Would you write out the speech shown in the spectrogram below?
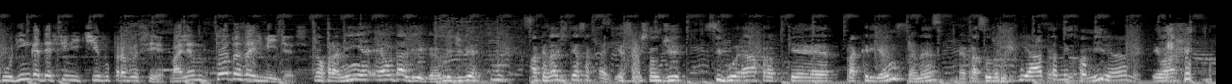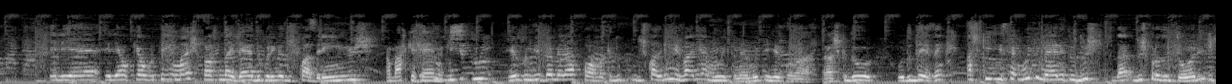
Coringa definitivo pra você? Valendo todas as mídias. Não, pra mim é, é o da Liga. Eu me diverto, apesar de ter essa, essa questão de segurar pra, porque é pra criança, né? É pra todos os piada pra tá me toda a família. Eu acho que ele é, ele é o que eu tenho mais próximo da ideia do Coringa dos quadrinhos. A Mark Hamill. Resumido, resumido da melhor forma, que do, dos quadrinhos varia muito, né? Muito irregular. Eu acho que do, o do desenho. Acho que isso é muito mérito dos, da- dos produtores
